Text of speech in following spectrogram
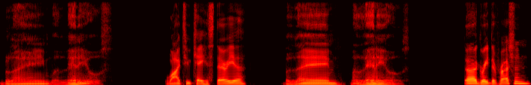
blame millennials. Y2K hysteria, blame millennials. The Great Depression,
